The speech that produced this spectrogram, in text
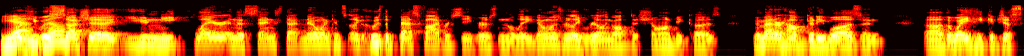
Yeah. But he was no. such a unique player in the sense that no one can like who's the best five receivers in the league. No one's really reeling off DeSean because no matter how good he was and uh, the way he could just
